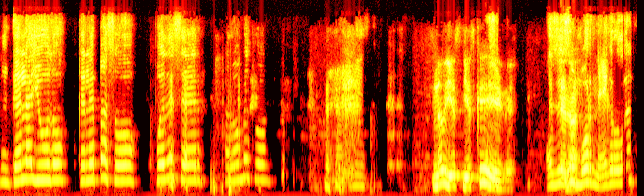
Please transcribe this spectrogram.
¿En qué le ayudo? ¿Qué le pasó? Puede ser, a lo mejor. No y es, y es que Ese es humor negro, ¿verdad?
